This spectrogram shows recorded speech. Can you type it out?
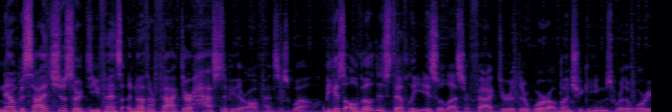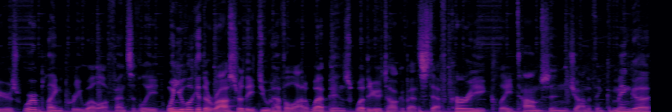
Now, besides just their defense, another factor has to be their offense as well. Because although this definitely is a lesser factor, there were a bunch of games where the Warriors were playing pretty well offensively. When you look at the roster, they do have a lot of weapons, whether you talk about Steph Curry, Klay Thompson, Jonathan Kuminga,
